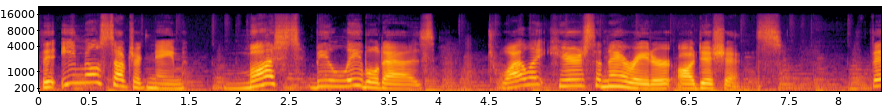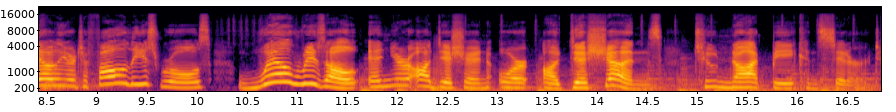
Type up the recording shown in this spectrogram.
The email subject name must be labeled as Twilight Hears the Narrator auditions. Failure to follow these rules will result in your audition or auditions to not be considered.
